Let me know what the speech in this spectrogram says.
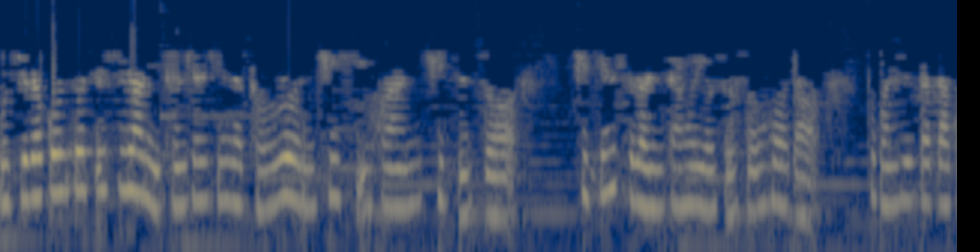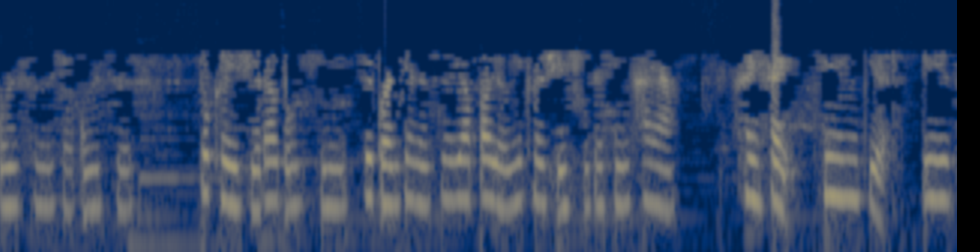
我觉得工作就是让你全身心的投入，你去喜欢，去执着，去坚持了，你才会有所收获的。不管是在大公司、小公司。都可以学到东西，最关键的是要抱有一颗学习的心态呀！嘿嘿，青姐，第一次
